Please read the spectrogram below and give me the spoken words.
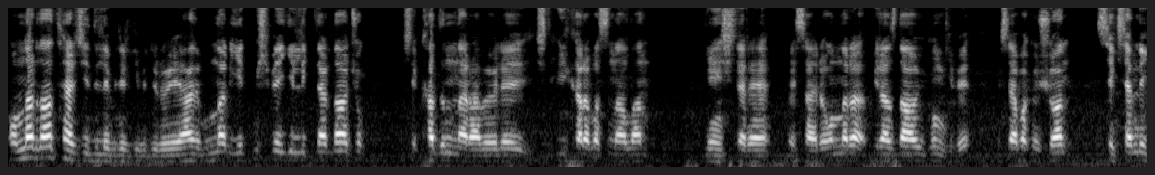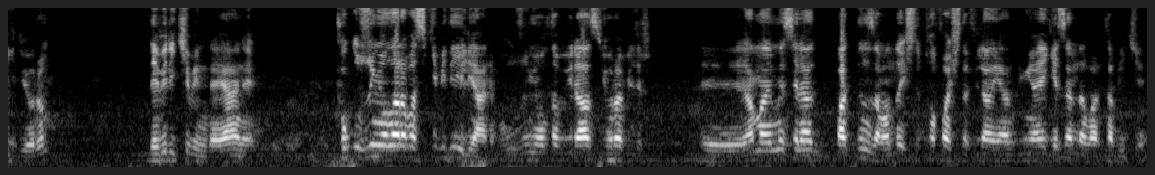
Onlar daha tercih edilebilir gibi duruyor. Yani bunlar 70 beygirlikler daha çok işte kadınlara böyle işte ilk arabasını alan gençlere vesaire onlara biraz daha uygun gibi. Mesela bakın şu an 80'de gidiyorum. Devir 2000'de yani. Çok uzun yol arabası gibi değil yani. Bu uzun yolda biraz yorabilir. Ee, ama mesela baktığın zaman da işte Tofaş'ta falan yani dünyayı gezen de var tabii ki.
